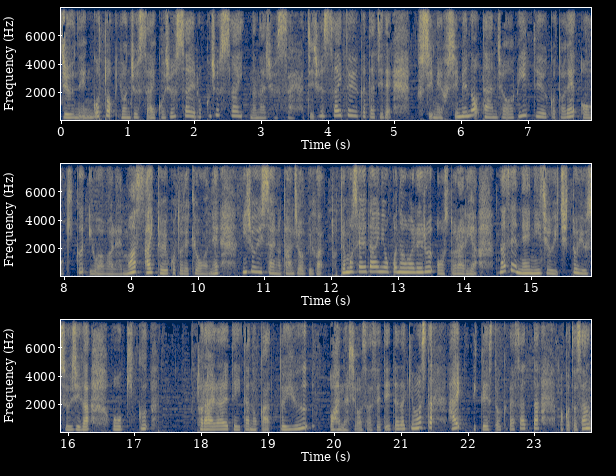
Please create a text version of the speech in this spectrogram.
10年ごと40歳、50歳、60歳、70歳、80歳という形で節目節目の誕生日ということで大きく祝われます。はい、ということで今日はね、21歳の誕生日がとても盛大に行われるオーストラリア。なぜね、21という数字が大きく捉えられていたのかというお話をさせていただきました。はい、リクエストをくださった誠さん、い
